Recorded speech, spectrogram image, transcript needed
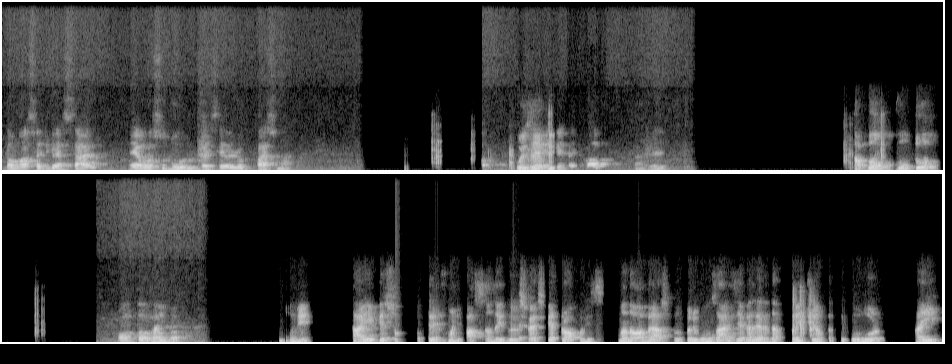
Então, nosso adversário é osso duro, vai ser um jogo fácil, não. Pois é. Tá bom? Voltou? Voltou, voltou. Vamos ver. Tá aí, pessoal, o telefone passando aí do SOS Petrópolis. Mandar um abraço para o Antônio Gonzalez e a galera da Frente Ampla Tricolor aí.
